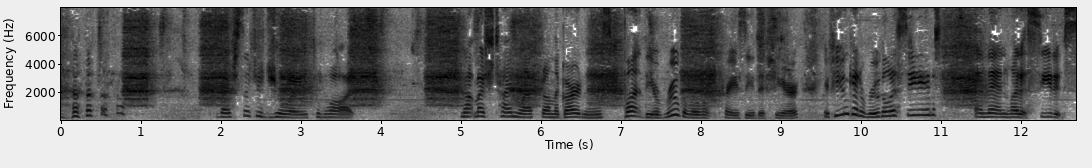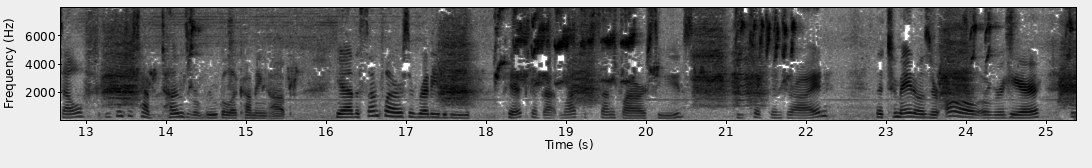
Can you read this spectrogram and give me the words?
They're such a joy to watch. Not much time left on the gardens, but the arugula went crazy this year. If you can get arugula seed and then let it seed itself, you can just have tons of arugula coming up. Yeah, the sunflowers are ready to be picked. I've got lots of sunflower seeds to be picked and dried. The tomatoes are all over here. The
